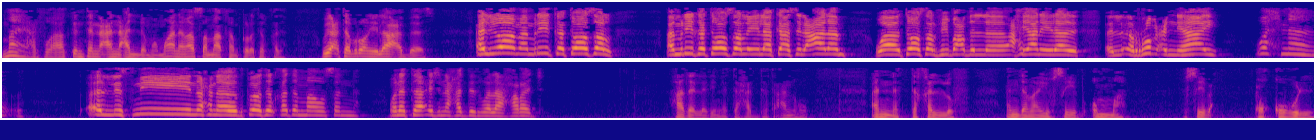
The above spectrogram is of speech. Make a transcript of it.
ما يعرفوها كنت نعلمهم. وأنا أصلا ما أفهم كرة القدم. ويعتبروني لاعب بس. اليوم أمريكا توصل. أمريكا توصل إلى كأس العالم وتوصل في بعض الاحيان إلى الربع النهائي. وإحنا السنين إحنا كرة القدم ما وصلنا. ونتائجنا حدث ولا حرج. هذا الذي نتحدث عنه أن التخلف عندما يصيب أمة يصيب عقول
